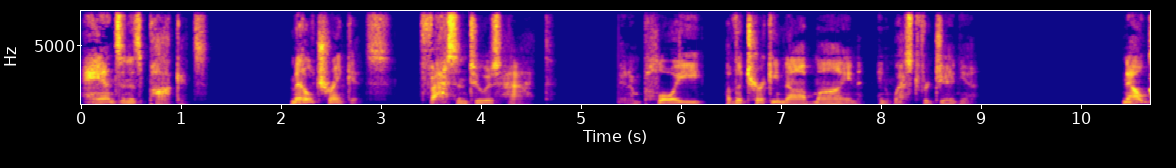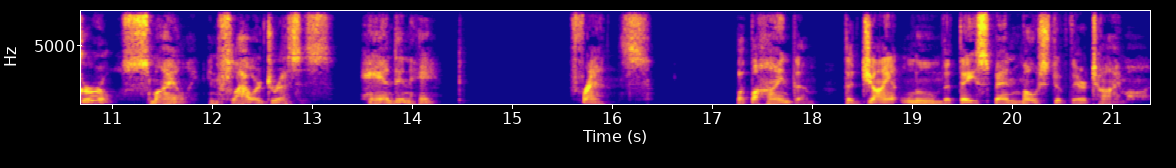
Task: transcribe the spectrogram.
hands in his pockets, metal trinkets fastened to his hat. An employee of the Turkey Knob Mine in West Virginia. Now girls smiling in flowered dresses, hand in hand. Friends. But behind them, the giant loom that they spend most of their time on.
